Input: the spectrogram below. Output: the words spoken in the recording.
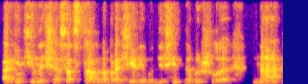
Аргентина сейчас отстала, а Бразилия вот действительно вышла на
